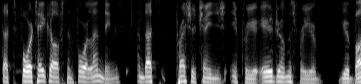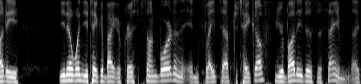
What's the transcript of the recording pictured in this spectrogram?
That's four takeoffs and four landings, and that's pressure change for your eardrums, for your your body. You know, when you take a bag of crisps on board and it inflates after takeoff, your body does the same. Like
